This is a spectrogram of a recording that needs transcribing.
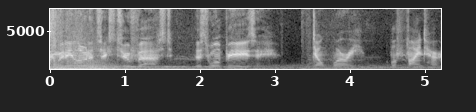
Too many lunatics too fast. This won't be easy. Don't worry. We'll find her.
